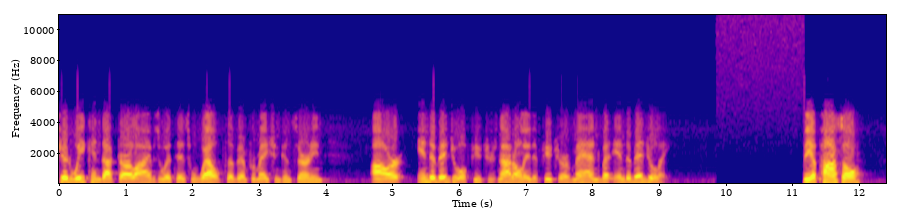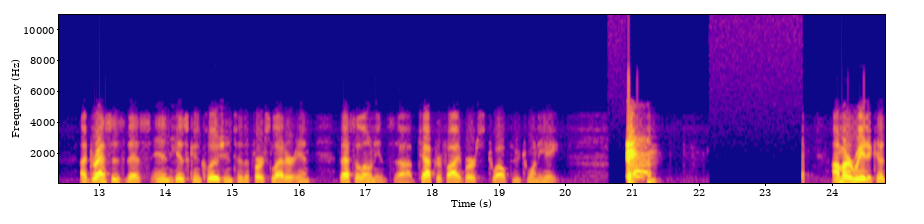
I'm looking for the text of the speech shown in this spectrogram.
should we conduct our lives with this wealth of information concerning our individual futures, not only the future of man, but individually? The apostle addresses this in his conclusion to the first letter in Thessalonians, uh, chapter 5, verse 12 through 28. I'm going to read it because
